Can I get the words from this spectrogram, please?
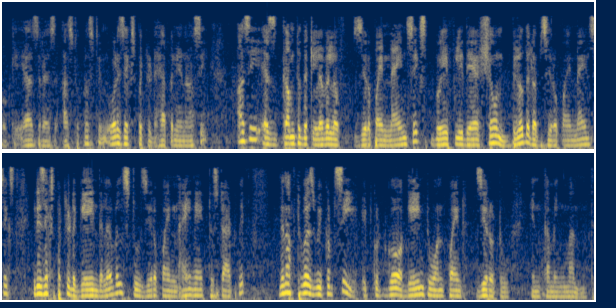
Okay, Yazra has asked a question. What is expected to happen in Aussie? Aussie has come to that level of 0.96. Briefly, they are shown below that of 0.96. It is expected to gain the levels to 0.98 to start with. Then afterwards, we could see it could go again to 1.02 in coming month.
